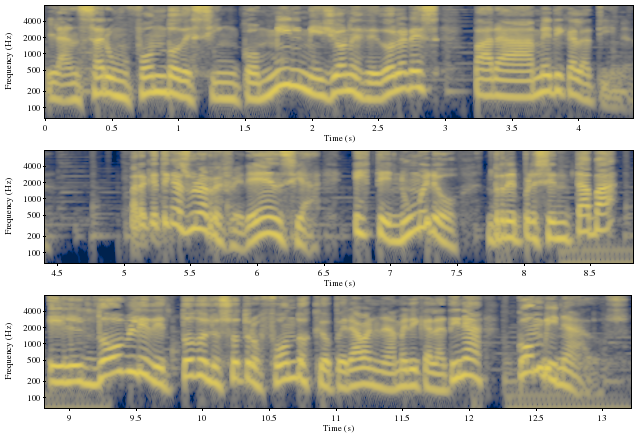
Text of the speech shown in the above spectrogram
Lanzar un fondo de 5 mil millones de dólares para América Latina. Para que tengas una referencia, este número representaba el doble de todos los otros fondos que operaban en América Latina combinados.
